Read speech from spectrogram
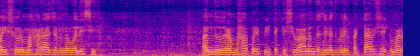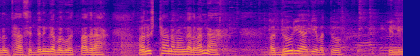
ಮೈಸೂರು ಮಹಾರಾಜರನ್ನು ಒಲಿಸಿ ಅಂದು ರಂಭಾಪುರಿ ಪೀಠಕ್ಕೆ ಶಿವಾನಂದ ಜಗದ್ಗುಳಿಗೆ ಪಟ್ಟಾಭಿಷೇಕ ಮಾಡಿದಂತಹ ಸಿದ್ಧಲಿಂಗ ಭಗವತ್ಪಾದರ ಅನುಷ್ಠಾನ ಮಂಗಲವನ್ನು ಅದ್ಧೂರಿಯಾಗಿ ಇವತ್ತು ಇಲ್ಲಿ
